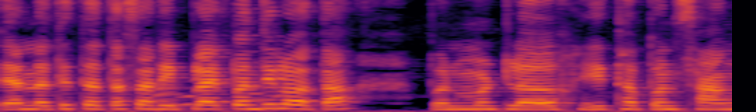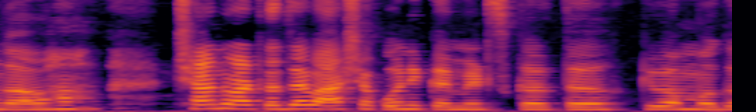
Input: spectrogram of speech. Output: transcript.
त्यांना तिथं तसा रिप्लाय पण दिला होता. पण म्हटलं इथं पण सांगावं हा छान वाटतं जेव्हा अशा कोणी कमेंट्स करतं. किंवा मग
